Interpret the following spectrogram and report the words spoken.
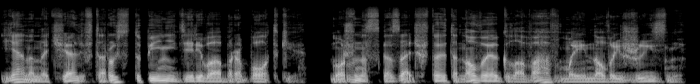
Я на начале второй ступени деревообработки. Можно сказать, что это новая глава в моей новой жизни.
